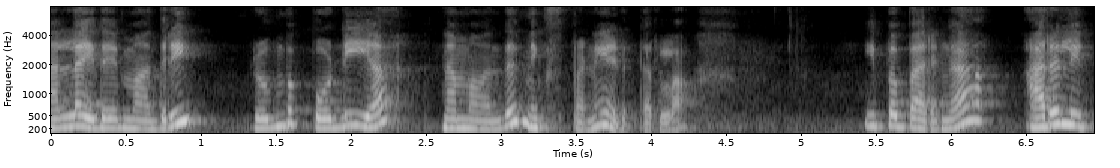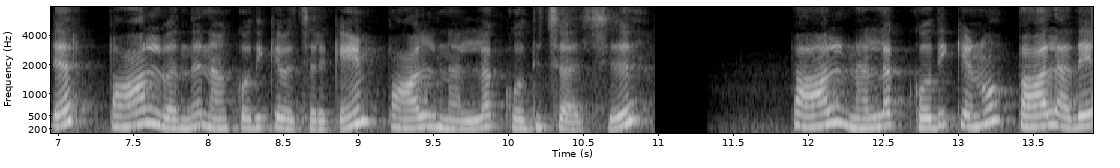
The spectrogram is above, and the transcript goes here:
நல்லா இதே மாதிரி ரொம்ப பொடியாக நம்ம வந்து மிக்ஸ் பண்ணி எடுத்துடலாம். இப்போ பாருங்கள் அரை லிட்டர் பால் வந்து நான் கொதிக்க வச்சுருக்கேன். பால் நல்லா கொதிச்சாச்சு. பால் நல்லா கொதிக்கணும். பால் அதே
